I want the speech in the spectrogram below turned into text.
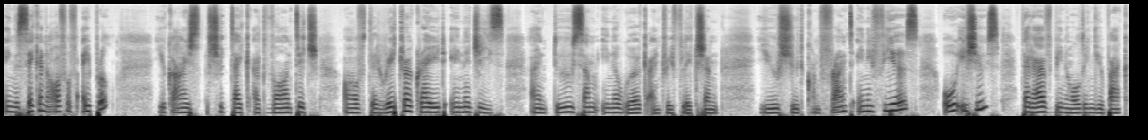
In the second half of April, you guys should take advantage of the retrograde energies and do some inner work and reflection. You should confront any fears or issues that have been holding you back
